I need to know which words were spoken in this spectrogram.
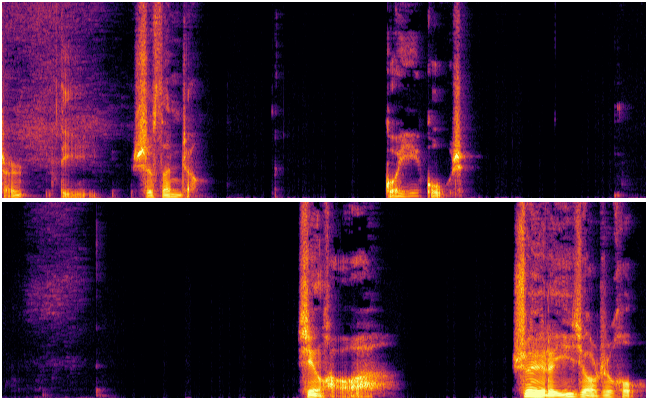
神第十三章鬼故事。幸好啊，睡了一觉之后，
